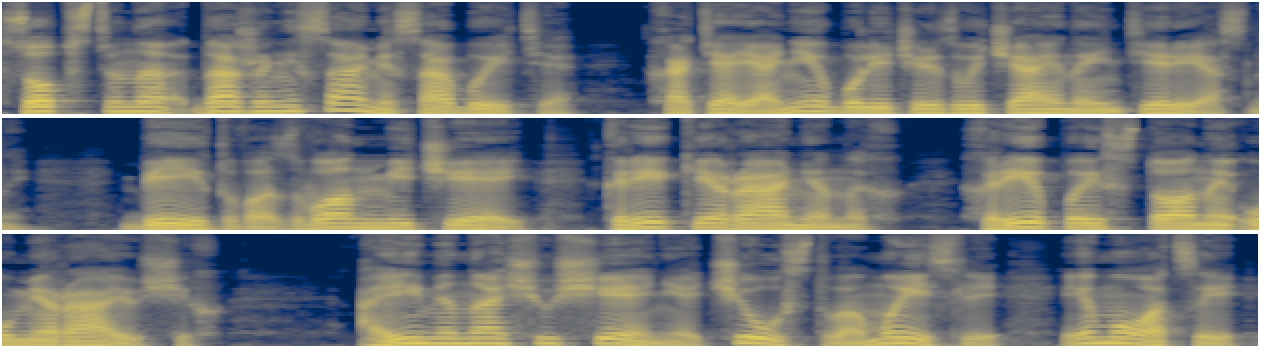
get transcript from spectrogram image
Собственно, даже не сами события, хотя и они были чрезвычайно интересны – битва, звон мечей, крики раненых, хрипы и стоны умирающих, а именно ощущения, чувства, мысли, эмоции,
